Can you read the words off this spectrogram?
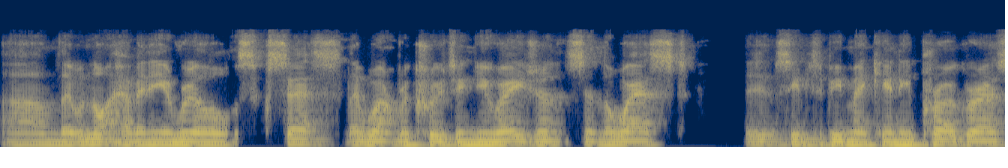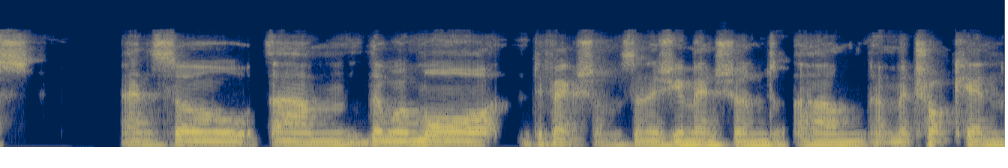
um, they were not having any real success. They weren't recruiting new agents in the West. They didn't seem to be making any progress. And so um, there were more defections. And as you mentioned, um, Mitrokhin,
